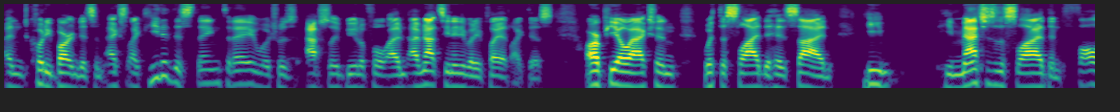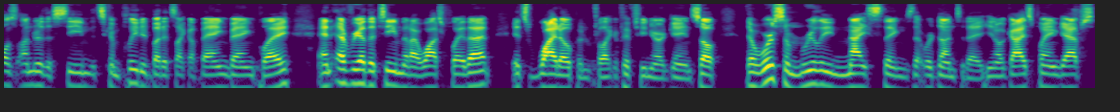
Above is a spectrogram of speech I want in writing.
and Cody Barton did some ex. Like he did this thing today, which was absolutely beautiful. I, I've not seen anybody play it like this. RPO action with the slide to his side. He he matches the slide, then falls under the seam. It's completed, but it's like a bang bang play. And every other team that I watch play that, it's wide open for like a 15 yard gain. So there were some really nice things that were done today. You know, guys playing gaps.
